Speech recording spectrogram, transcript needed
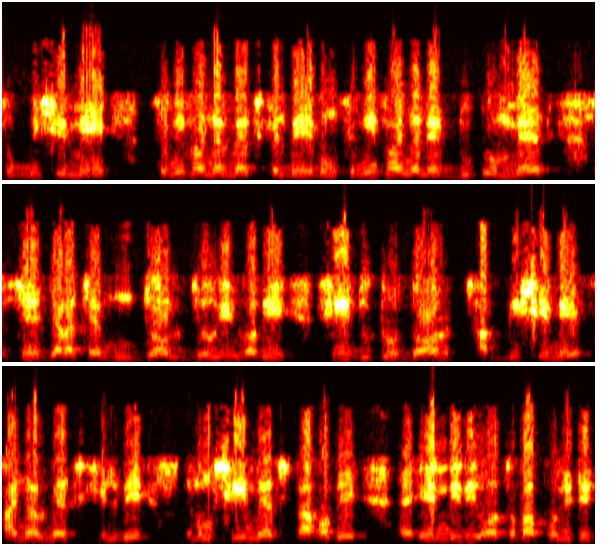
চব্বিশে মে সেমিফাইনাল ম্যাচ খেলবে এবং সেমিফাইনালের দুটো ম্যাচ যে যারা দল জয়ী হবে সেই দুটো দল ছাব্বিশে মে ফাইনাল ম্যাচ খেলবে এবং সেই ম্যাচটা হবে এমবিবি অথবা পলিটেক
